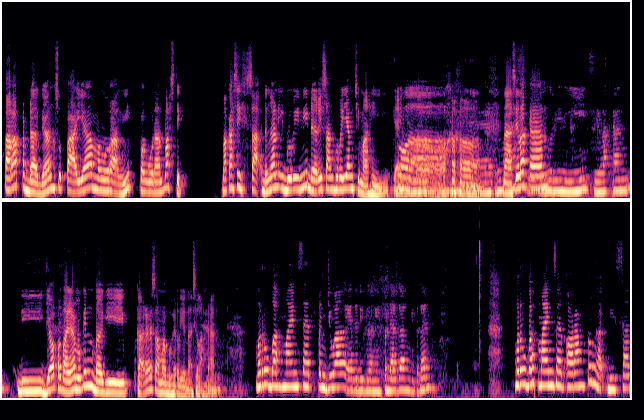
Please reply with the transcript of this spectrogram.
para pedagang supaya mengurangi penggunaan plastik? Makasih Sa dengan Ibu Rini dari Sangkuriang Cimahi. Kayak Wow. gitu. Ya, Nah, kasih, silakan. Bu Rini, silakan. Dijawab pertanyaan mungkin bagi Kak Re sama Bu Herlina silahkan. Merubah mindset penjual ya tadi bilangnya pedagang gitu kan merubah mindset orang tuh nggak bisa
